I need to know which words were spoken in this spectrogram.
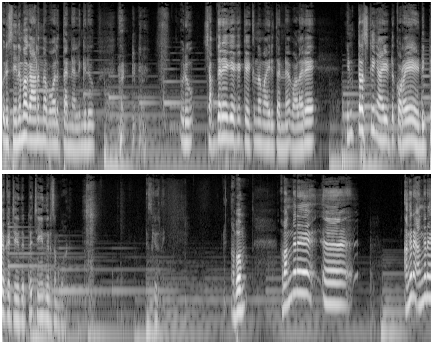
ഒരു സിനിമ കാണുന്ന പോലെ തന്നെ അല്ലെങ്കിൽ ഒരു ഒരു ശബ്ദരേഖയൊക്കെ കേൾക്കുന്ന മാതിരി തന്നെ വളരെ ഇൻട്രസ്റ്റിംഗ് ആയിട്ട് കുറേ എഡിറ്റൊക്കെ ചെയ്തിട്ട് ചെയ്യുന്നൊരു സംഭവമാണ്. എക്സ്ക്യൂസ് മീ അപ്പം അപ്പം അങ്ങനെ അങ്ങനെ അങ്ങനെ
